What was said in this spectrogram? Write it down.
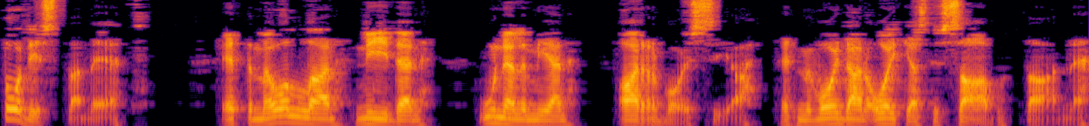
todistaneet, että me ollaan niiden unelmien arvoisia, että me voidaan oikeasti saavuttaa ne.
